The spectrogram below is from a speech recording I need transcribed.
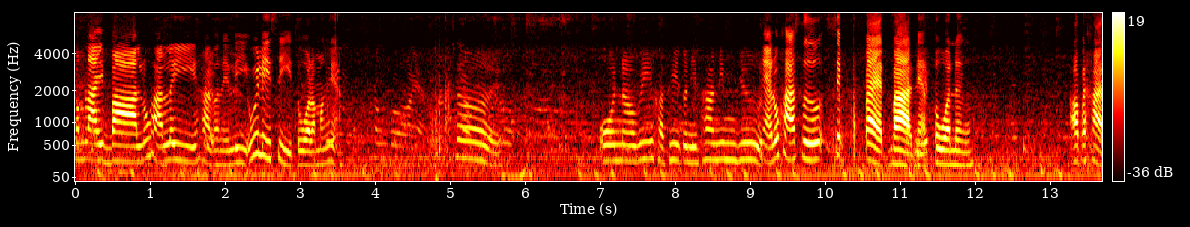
กำไรบานลูกค้าลีค่ะตอนนี้ลีอุ้ยลีสี่ตัวแล้วมั้งเนี่ย ใช่ โอนาวีค่ะพี่ตัวนี้ผ้านิ่มยืด เนี่ยลูกค้าซื้อ 18 บาทเนี่ย ตัวหนึ่ง เอาไปขาย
